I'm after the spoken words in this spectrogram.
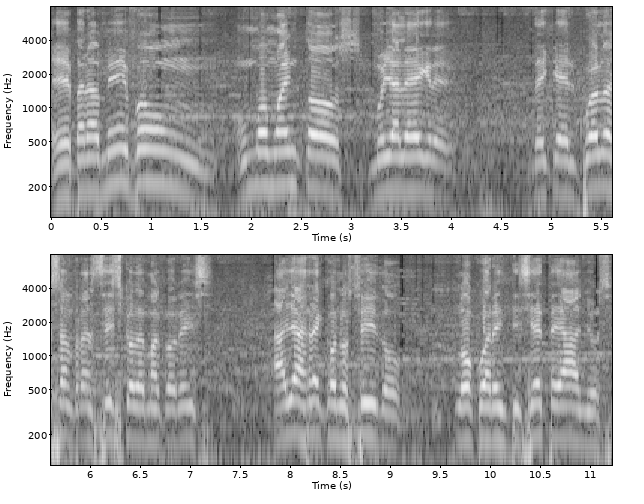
Eh, para mí fue un, un momento muy alegre de que el pueblo de San Francisco de Macorís haya reconocido los 47 años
